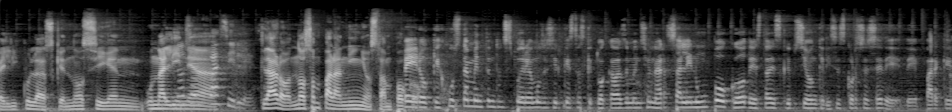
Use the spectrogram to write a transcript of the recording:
películas que no siguen una línea No son fáciles. Claro, no son para niños tampoco. Pero que justamente entonces podríamos decir que estas que tú acabas de mencionar salen un poco de esta descripción que dice Scorsese de, de parques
